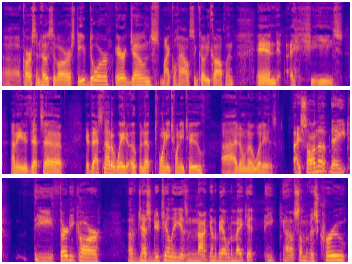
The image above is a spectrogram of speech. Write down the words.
uh, Carson Hocevar, Steve Dorr, Erik Jones, Michael House, and Cody Coughlin. And uh, jeez, I mean, that's a if that's not a way to open up 2022, I don't know what is. I saw an update. The 30 car of Jesse Dutilli is not going to be able to make it. He, uh, some of his crew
